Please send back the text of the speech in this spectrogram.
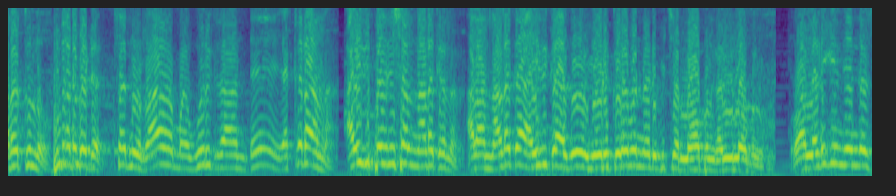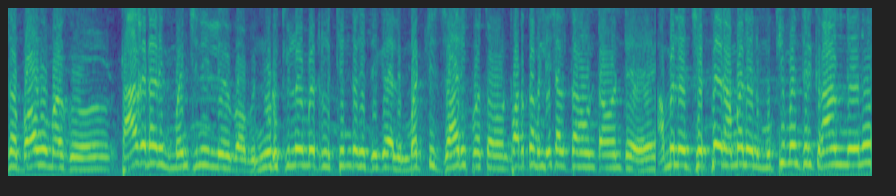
అరకులో పెట్టారు సార్ నువ్వు రా మా ఊరికి రా అంటే ఎక్కడ అన్న? ఐదు పది నిమిషాలు నడకన? అలా నడక ఐదు కాదు ఏడు కిలోమీటర్ నడిపించారు లోపలికి అడవి లోపలికి. వాళ్ళు అడిగింది ఏం తెలుసా? బాబు మాకు తాగడానికి మంచినీళ్ళు లేవు బాబు. మూడు కిలోమీటర్లు కిందకి దిగాలి మట్టి జారిపోతా ఉంటాం పడతాం లేచి వెళ్తా ఉంటాం అంటే అమ్మ నేను చెప్పాను అమ్మ నేను ముఖ్యమంత్రి కాను నేను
